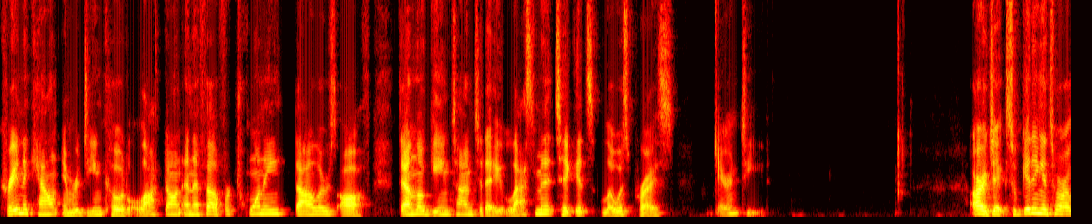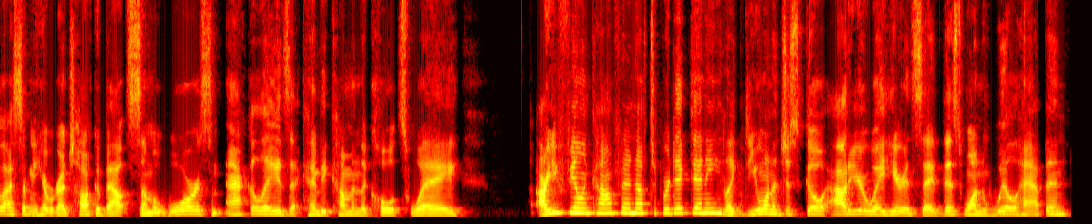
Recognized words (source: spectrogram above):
create an account and redeem code LOCKEDONNFL for $20 off. Download Gametime today. Last minute tickets, lowest price, guaranteed. All right, Jake. So getting into our last segment here, we're going to talk about some awards, some accolades that can be coming the Colts' way. Are you feeling confident enough to predict any? Like, do you want to just go out of your way here and say this one will happen,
